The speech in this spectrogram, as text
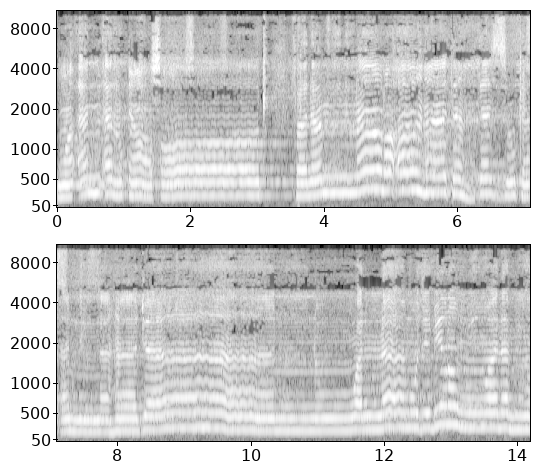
وأن ألق عصاك. فلما رآها تهتز كأنها جان ولا مدبرا ولم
